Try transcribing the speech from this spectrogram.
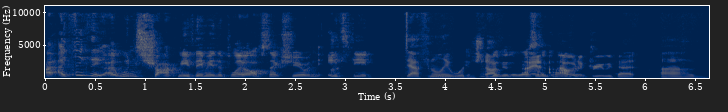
I, I think they. I wouldn't shock me if they made the playoffs next year in the eighth seed. Definitely wouldn't shock. Look at the rest I, of the I would agree with that. Um,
